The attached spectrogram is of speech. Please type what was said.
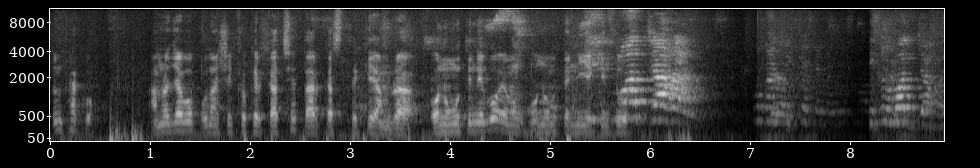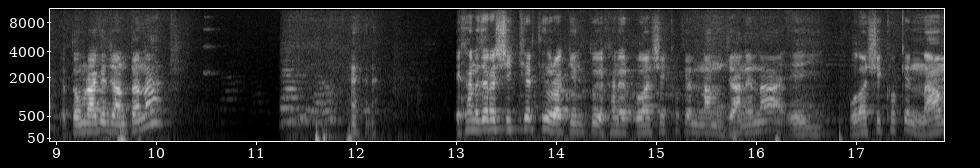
তুমি থাকো। আমরা যাব প্রধান শিক্ষকের কাছে তার কাছ থেকে আমরা অনুমতি নেব এবং অনুমতি নিয়ে কিন্তু তোমরা আগে জানতা না? এখানে যারা শিক্ষার্থী ওরা কিন্তু এখানে প্রধান শিক্ষকের নাম জানে না। এই প্রধান শিক্ষকের নাম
